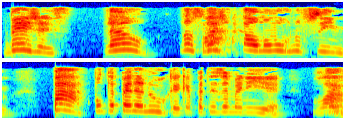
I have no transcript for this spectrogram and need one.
beijem-se! Não! Não se beijam! Toma um murro no focinho! Pá! Pontapé na nuca, que é para teres a mania! Lá!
